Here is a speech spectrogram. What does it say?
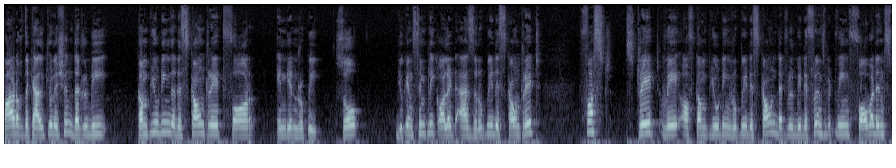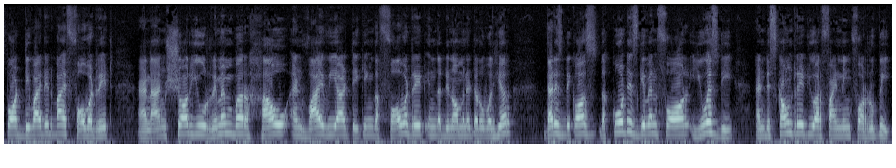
part of the calculation that will be computing the discount rate for Indian rupee. So you can simply call it as rupee discount rate. First straight way of computing rupee discount that will be difference between forward and spot divided by forward rate and I am sure you remember how and why we are taking the forward rate in the denominator over here that is because the quote is given for USD and discount rate you are finding for rupee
